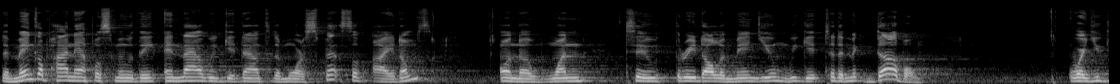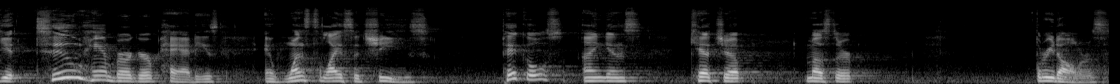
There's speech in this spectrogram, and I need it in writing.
the mango pineapple smoothie, and now we get down to the more expensive items on the one, two, three dollar menu. We get to the McDouble where you get two hamburger patties and one slice of cheese, pickles, onions, ketchup, mustard, $3.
